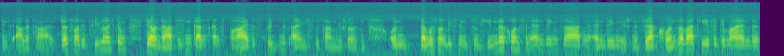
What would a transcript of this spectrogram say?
ins Erletal. Das war die Zielrichtung. Ja, und da hat sich ein ganz, ganz breites Bündnis eigentlich zusammengeschlossen. Und da muss man ein bisschen zum Hintergrund von Endingen sagen. Endingen ist eine sehr konservative Gemeinde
